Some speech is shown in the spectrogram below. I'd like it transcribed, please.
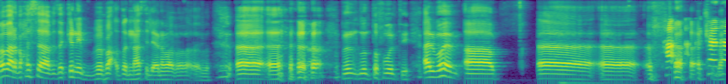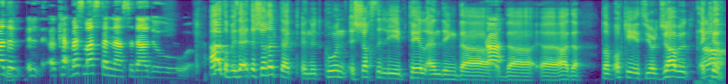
ما بعرف بحسها بتذكرني ببعض الناس اللي أنا آه، آه، من من طفولتي المهم آه، آه، آه، كان. هذا بس ما استنى سداد و آه طب إذا أنت شغلتك إنه تكون الشخص اللي بتيل اندينج ذا آه. ذا هذا طب أوكي اتس يور جوب تتاكد آه.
